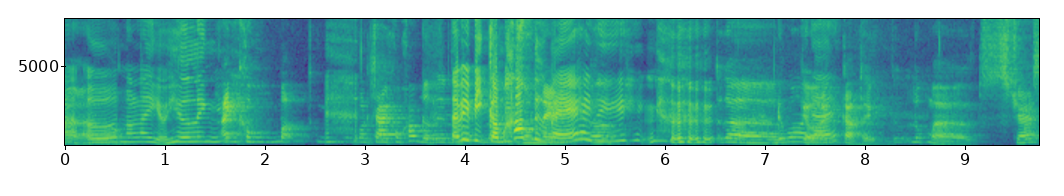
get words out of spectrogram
mái mà, ừ, nó là kiểu healing ấy. anh không bọn con trai không khóc được nên tại vì bị cấm khóc từ nén. bé hay Ừ. gì tức là Đúng rồi, kiểu đấy. anh cảm thấy lúc mà stress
